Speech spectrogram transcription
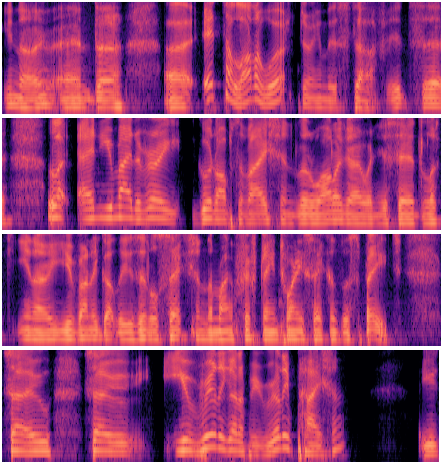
you know, and uh, uh, it's a lot of work doing this stuff. It's, uh, look, and you made a very good observation a little while ago when you said, look, you know, you've only got these little sections among 15, 20 seconds of speech. So, so you've really got to be really patient you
